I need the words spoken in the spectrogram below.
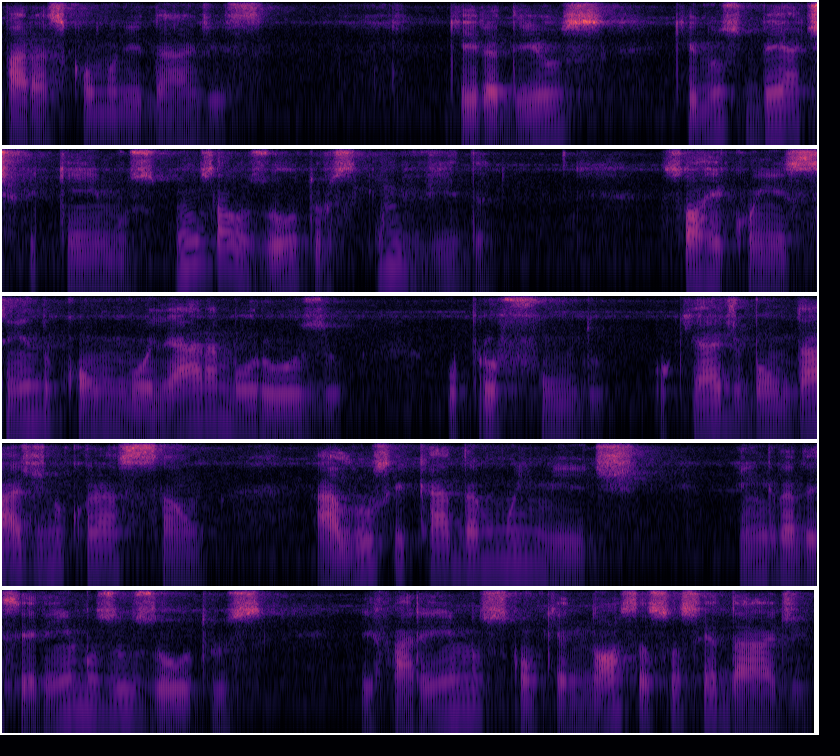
para as comunidades. Queira Deus que nos beatifiquemos uns aos outros em vida, só reconhecendo com um olhar amoroso o profundo, o que há de bondade no coração, a luz que cada um emite, engrandeceremos os outros e faremos com que nossa sociedade,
